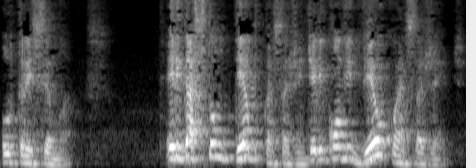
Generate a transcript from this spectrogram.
ou três semanas. Ele gastou um tempo com essa gente, ele conviveu com essa gente.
